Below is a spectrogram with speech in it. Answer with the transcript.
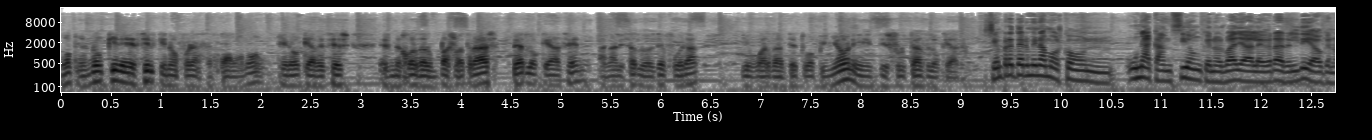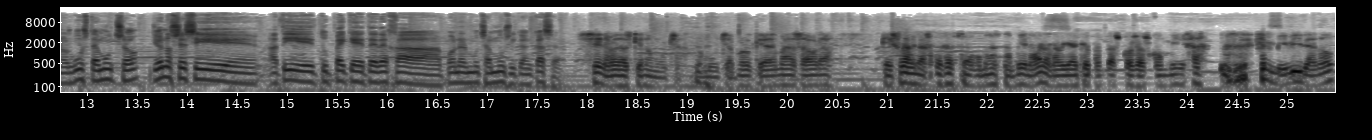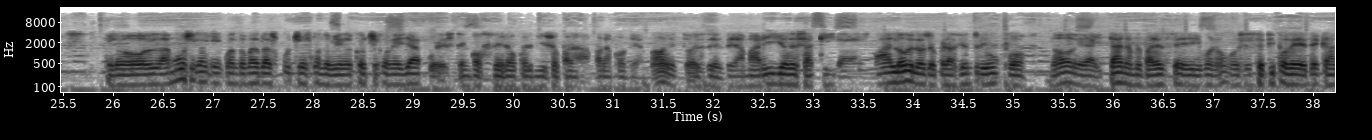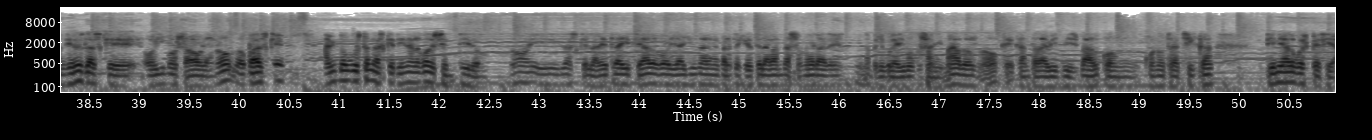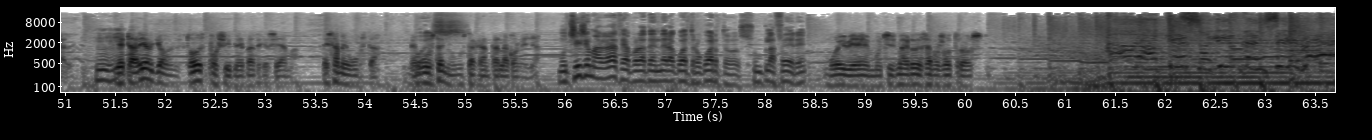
¿no? Pero no quiere decir que no fuera acertada, ¿no? Creo que a veces es mejor dar un paso atrás, ver lo que hacen, analizarlo desde fuera y guardarte tu opinión y disfrutar de lo que hacen. Siempre terminamos con una canción que nos vaya a alegrar el día o que nos guste mucho. Yo no sé si a ti tu peque te deja poner mucha música en casa. Sí, la verdad es que no mucha, no mucha, porque además ahora que es una de las cosas que hago más también ahora, no había hecho tantas cosas con mi hija en mi vida, ¿no? Pero la música que cuanto más la escucho es cuando viene el coche con ella, pues tengo cero permiso para, para poner, ¿no? Entonces desde Amarillo de Shakira, Malo de los de Operación Triunfo, ¿no? De Aitana me parece, y bueno, pues este tipo de, de canciones las que oímos ahora, ¿no? Lo que pasa es que a mí me gustan las que tienen algo de sentido, ¿no? Y las que la letra dice algo, y hay una que me parece que es de la banda sonora de una película de dibujos animados, ¿no? Que canta David Bisbal con, con otra chica, tiene algo especial. Uh -huh. De Tadeo Jones, todo es posible, me parece que se llama. Esa me gusta, me pues, gusta y me gusta cantarla con ella. Muchísimas gracias por atender a cuatro cuartos, un placer, ¿eh? Muy bien, muchísimas gracias a vosotros. Ahora que soy invencible.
